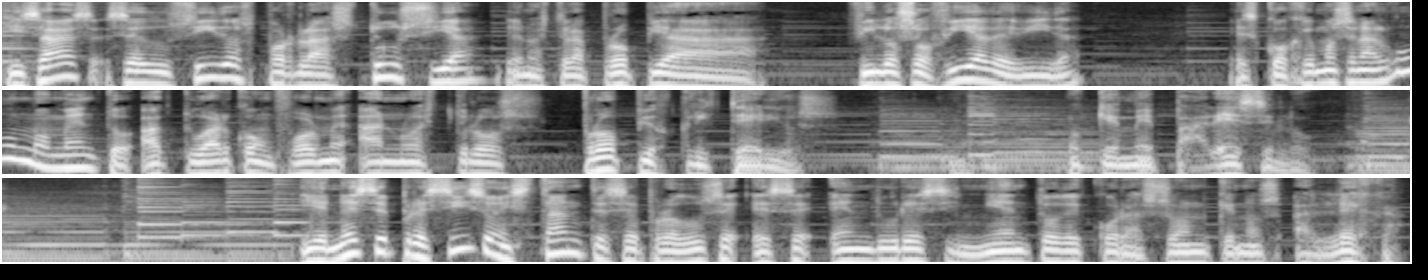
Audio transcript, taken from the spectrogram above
Quizás seducidos por la astucia de nuestra propia filosofía de vida, escogemos en algún momento actuar conforme a nuestros propios criterios, lo que me parece lo. Y en ese preciso instante se produce ese endurecimiento de corazón que nos aleja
